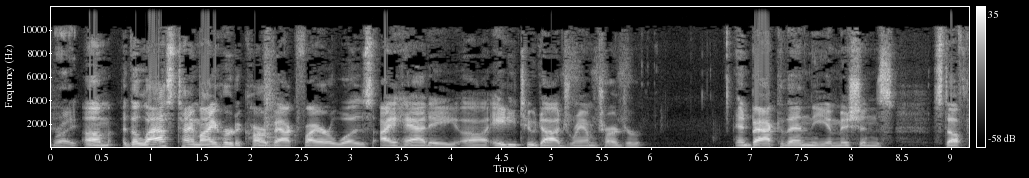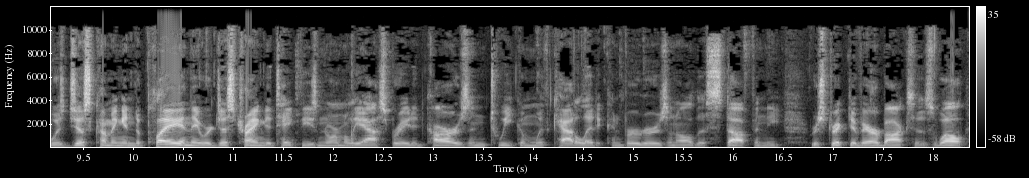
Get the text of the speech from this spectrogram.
Right. Um, the last time I heard a car backfire was I had a uh, 82 Dodge Ramcharger, and back then the emissions stuff was just coming into play, and they were just trying to take these normally aspirated cars and tweak them with catalytic converters and all this stuff and the restrictive air boxes. Well,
